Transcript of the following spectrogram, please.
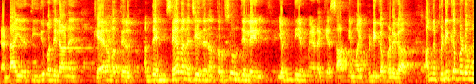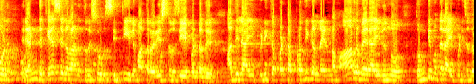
രണ്ടായിരത്തി ഇരുപതിലാണ് കേരളത്തിൽ അദ്ദേഹം സേവനം ചെയ്തിരുന്ന തൃശൂർ ജില്ലയിൽ എം ഡി എം എയുടെ കേസ് ആദ്യമായി പിടിക്കപ്പെടുക. അന്ന് പിടിക്കപ്പെടുമ്പോൾ രണ്ട് കേസുകളാണ് തൃശൂർ സിറ്റിയിൽ മാത്രം രജിസ്റ്റർ ചെയ്യപ്പെട്ടത്. അതിലായി പിടിക്കപ്പെട്ട പ്രതികളുടെ എണ്ണം ആറ് പേരായിരുന്നു. തൊണ്ടി മുതലായി പിടിച്ചത്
